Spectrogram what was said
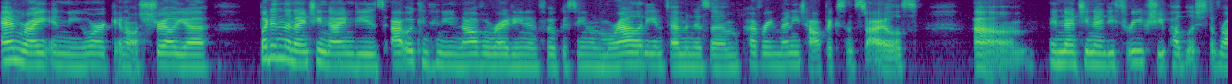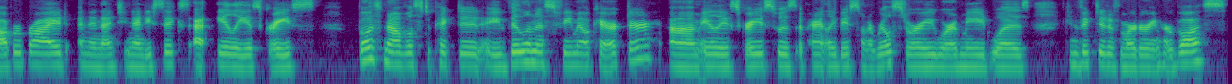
and write in New York and Australia. But in the 1990s, Atwood continued novel writing and focusing on morality and feminism, covering many topics and styles. Um, in 1993, she published The Robber Bride, and in 1996, at Alias Grace, both novels depicted a villainous female character. Um, Alias Grace was apparently based on a real story where a maid was convicted of murdering her boss.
